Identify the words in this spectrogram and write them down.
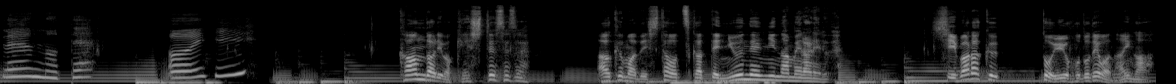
レンの手おい噛んだりは決してせず、あくまで舌を使って入念に舐められる。しばらくというほどではないが、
